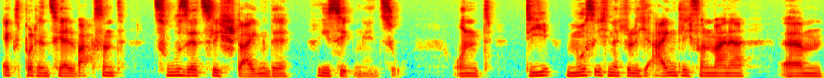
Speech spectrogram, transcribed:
exponentiell wachsend zusätzlich steigende Risiken hinzu. Und die muss ich natürlich eigentlich von meiner ähm,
